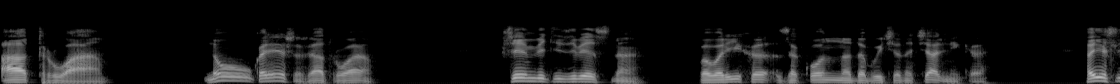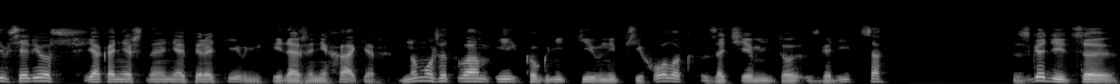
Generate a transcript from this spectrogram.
атруа. Ну, конечно же, атруа. Всем ведь известно, повариха — законна добыча начальника. А если всерьез, я, конечно, не оперативник и даже не хакер, но, может, вам и когнитивный психолог зачем-то сгодится? Сгодится.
